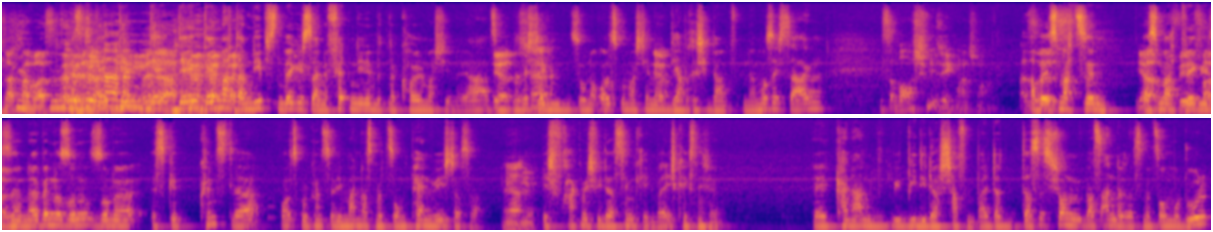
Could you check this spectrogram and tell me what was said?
Sag mal was. der, der, der, der, macht am liebsten wirklich seine fetten Linien mit einer Keulmaschine, ja, also Ja, das- richtigen, so eine Oldschool-Maschine, Ja. die hat richtig Dampf. Und da muss ich sagen, ist aber auch schwierig manchmal. Also aber es macht Sinn. Ja, auf macht wirklich Fall. Sinn, ne? wenn du so, eine- so eine, es gibt Künstler, Oldschool-Künstler, die machen das mit so einem Pen, wie ich das habe. Ja. Mhm. Ich frage mich, wie die das hinkriegen, weil ich krieg's nicht hin. Ey, keine Ahnung, wie, wie die das schaffen, weil da, das ist schon was anderes mit so einem Modul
